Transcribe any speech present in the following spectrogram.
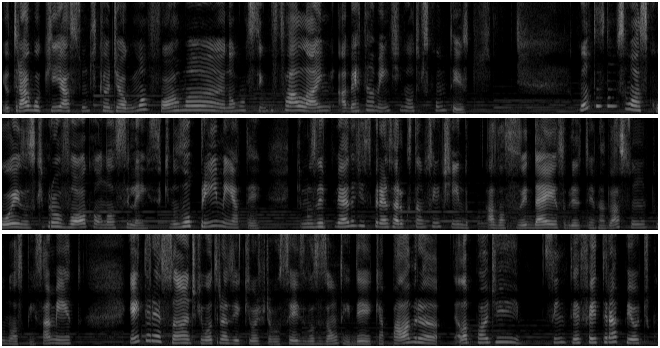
Eu trago aqui assuntos que eu, de alguma forma eu não consigo falar em, abertamente em outros contextos. Quantas não são as coisas que provocam o nosso silêncio, que nos oprimem até, que nos impedem de expressar o que estamos sentindo, as nossas ideias sobre determinado assunto, o nosso pensamento. E é interessante que eu vou trazer aqui hoje para vocês e vocês vão entender que a palavra ela pode sim ter efeito terapêutico.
